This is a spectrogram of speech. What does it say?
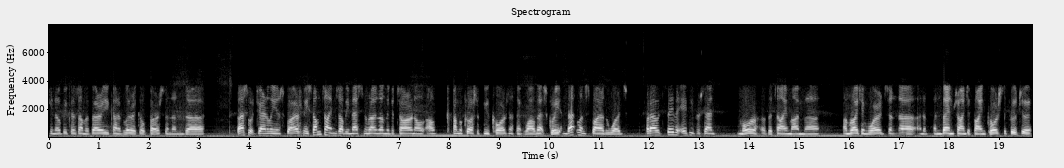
you know, because I'm a very kind of lyrical person, and uh, that's what generally inspires me. Sometimes I'll be messing around on the guitar and I'll, I'll come across a few chords and I think, wow, that's great, and that'll inspire the words. But I would say that 80% more of the time I'm uh, I'm writing words and, uh, and and then trying to find chords to put to it.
